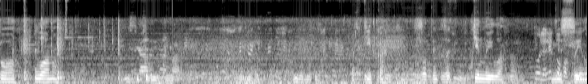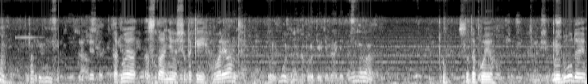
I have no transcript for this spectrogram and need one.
такого плану. Тітка зати- затінила місцину. Так, ну і останній ось такий варіант. З такою приблудою.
